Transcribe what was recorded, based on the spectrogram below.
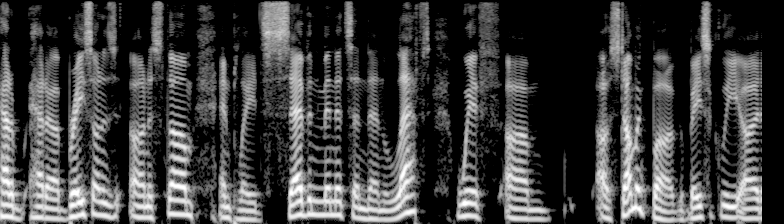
had a had a brace on his on his thumb and played seven minutes and then left with um, a stomach bug. Basically, uh,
